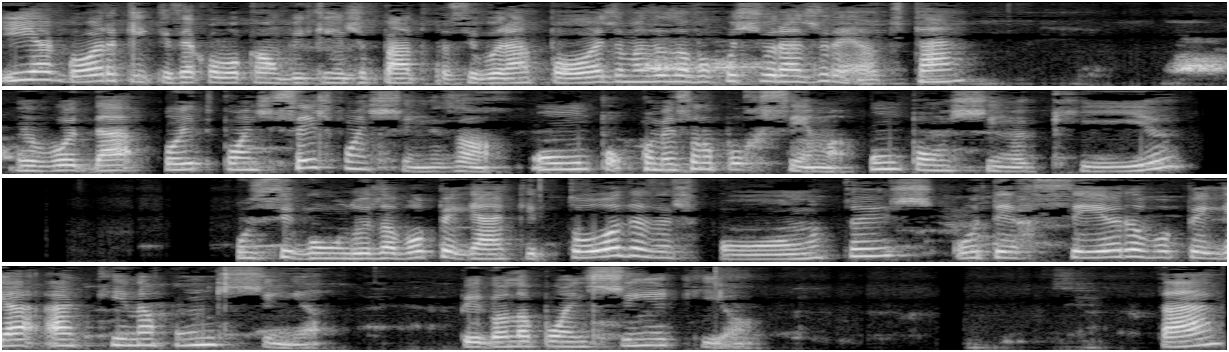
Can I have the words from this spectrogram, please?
E agora, quem quiser colocar um biquinho de pato para segurar, pode, mas eu já vou costurar direto, tá? Eu vou dar oito pontos, seis pontinhos, ó. Um, começando por cima, um pontinho aqui. O segundo, eu já vou pegar aqui todas as pontas. O terceiro, eu vou pegar aqui na pontinha. Pegando a pontinha aqui, ó. Tá?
